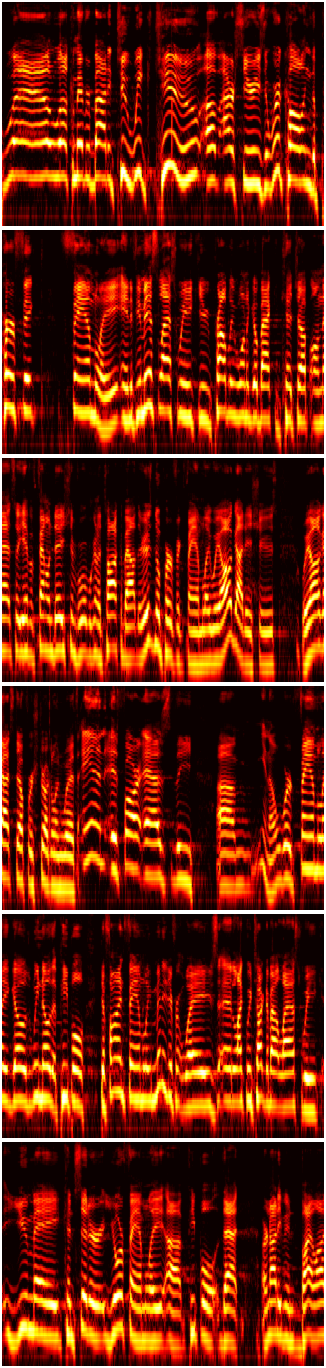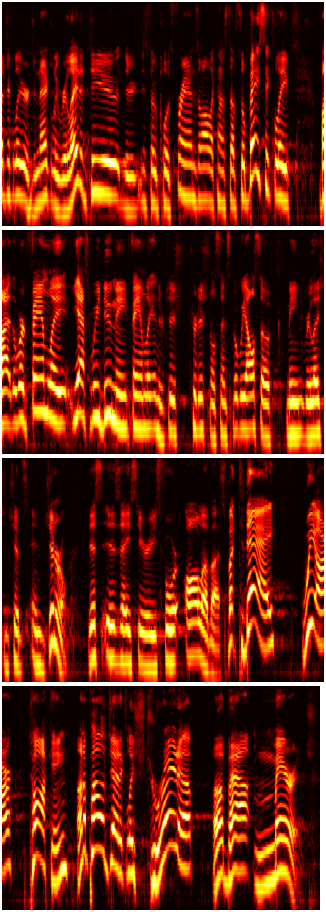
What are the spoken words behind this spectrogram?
Well, welcome everybody to week two of our series that we're calling The Perfect Family. And if you missed last week, you probably want to go back and catch up on that so you have a foundation for what we're going to talk about. There is no perfect family. We all got issues, we all got stuff we're struggling with. And as far as the um, you know, word family goes, we know that people define family many different ways. And like we talked about last week, you may consider your family uh, people that are not even biologically or genetically related to you. They're just so close friends and all that kind of stuff. So basically, by the word family, yes, we do mean family in the traditional sense, but we also mean relationships in general. This is a series for all of us. But today, we are talking unapologetically, straight up about marriage.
